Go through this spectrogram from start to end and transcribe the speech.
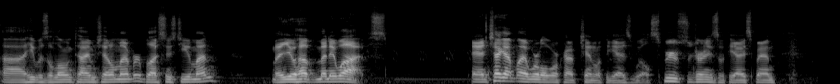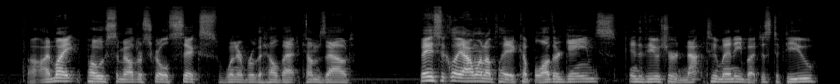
Uh, he was a long-time channel member. Blessings to you, man. May you have many wives. And check out my World of Warcraft channel if you guys will. Spiritual Journeys with the Iceman. Uh, I might post some Elder Scrolls 6 whenever the hell that comes out. Basically, I want to play a couple other games in the future. Not too many, but just a few.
